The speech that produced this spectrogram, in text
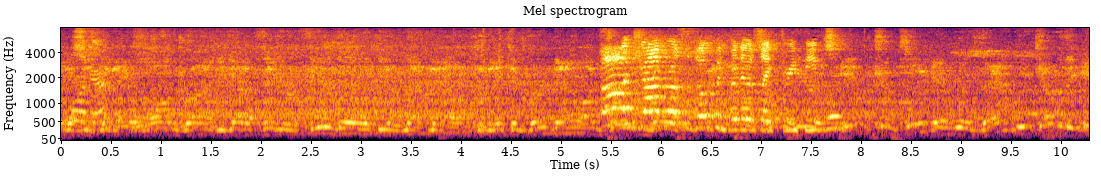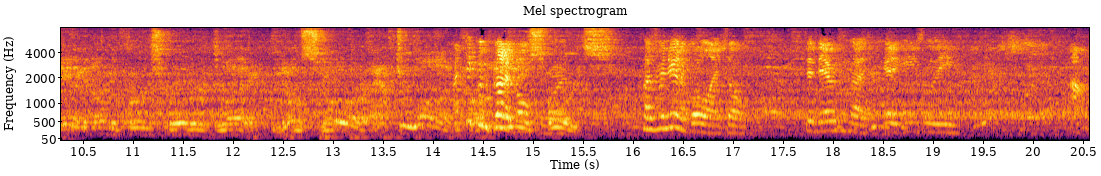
corner. been a long drive. You got to figure a field goal would be a letdown. Can they convert now on Oh, John Ross was open, but there was like three people. Incomplete, and with that, we come to the end of the first quarter of play. No score after one. I think we've gotta go on for it. Sports. Because we're near the goal line, so they they can like, get it easily. Um,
